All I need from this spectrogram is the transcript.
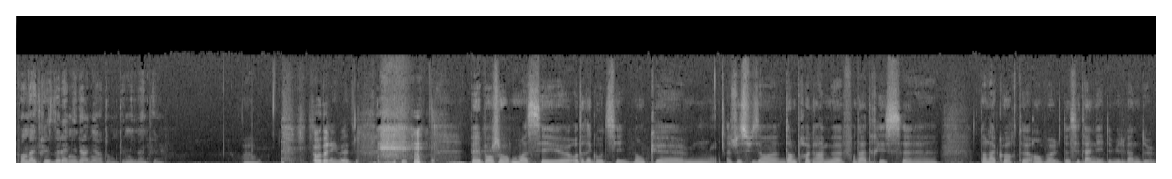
fondatrice de l'année dernière, donc 2021. Wow. Audrey, vas-y. Ben, bonjour, moi c'est euh, Audrey Gauthier. Donc, euh, je suis dans le programme fondatrice euh, dans la cohorte en vol de cette année 2022.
